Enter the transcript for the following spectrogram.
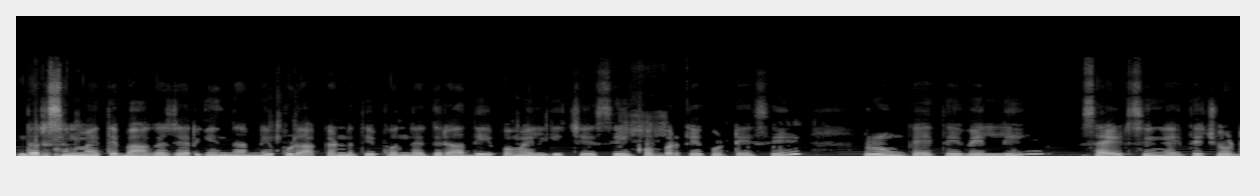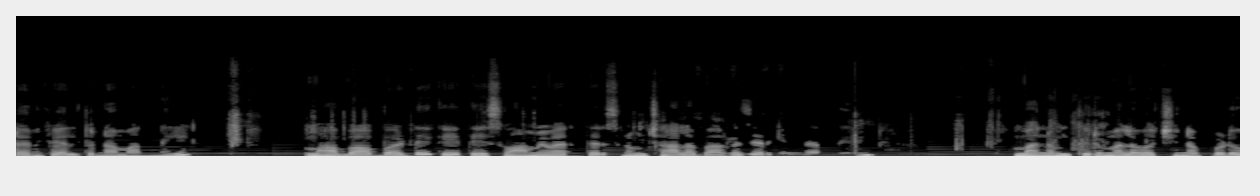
దర్శనం అయితే బాగా జరిగిందండి. ఇప్పుడు అఖండ దీపం దగ్గర దీపం వెలిగించేసి కొబ్బరికాయ కొట్టేసి రూమ్కి అయితే వెళ్ళి సైట్ సీయింగ్ అయితే చూడడానికి వెళ్తున్నామండి. మా బాబు బర్త్డేకి అయితే స్వామివారి దర్శనం చాలా బాగా జరిగిందండి. మనం తిరుమల వచ్చినప్పుడు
